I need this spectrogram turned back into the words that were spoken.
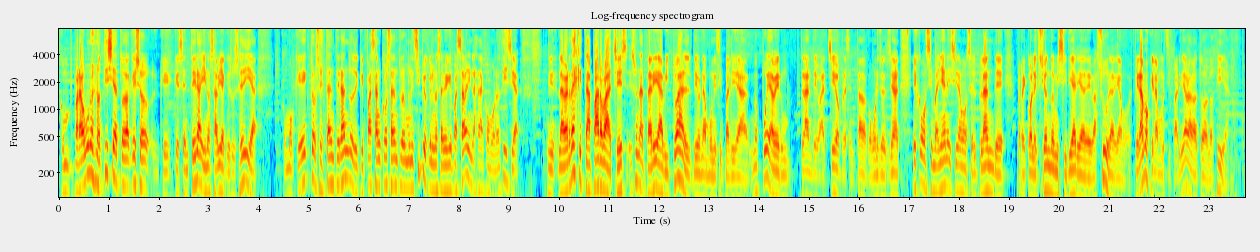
como para uno es noticia todo aquello que, que se entera y no sabía que sucedía. Como que Héctor se está enterando de que pasan cosas dentro del municipio que él no sabía que pasaban y las da como noticia. La verdad es que tapar baches es una tarea habitual de una municipalidad. No puede haber un plan de bacheo presentado como un hecho excepcional. Es como si mañana hiciéramos el plan de recolección domiciliaria de basura, digamos. Esperamos que la municipalidad lo haga todos los días, ¿no?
